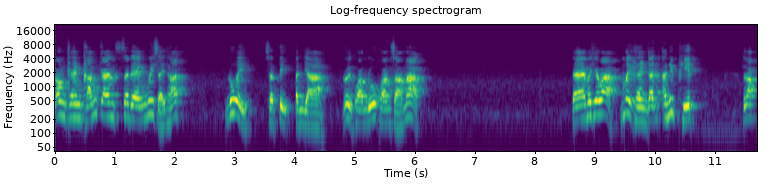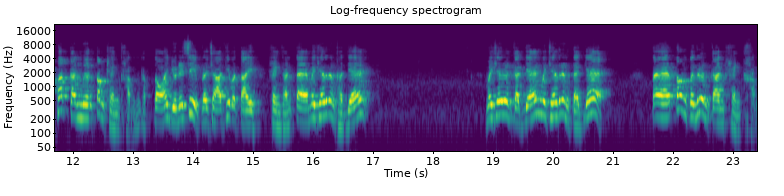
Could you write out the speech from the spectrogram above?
ต้องแข่งขันการแสดงวิสัยทัศน์ ด้วยสติปัญญาด้วยความรู้ความสามารถ แต่ไม่ใช่ว่าไม่แข่งกันอันนี้ผิด หลักพักการเมืองต้องแข่งขันครับต่อให้อยู่ในซีประชาธิปไตยแข่งขันแต่ไม่ใช่เรื่องขัดแย้ง ไม่ใช่เรื่องขัดแย้ง ไม่ใช่เรื่องแตกแยก แต่ต้องเป็นเรื่องการแข่งขัน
